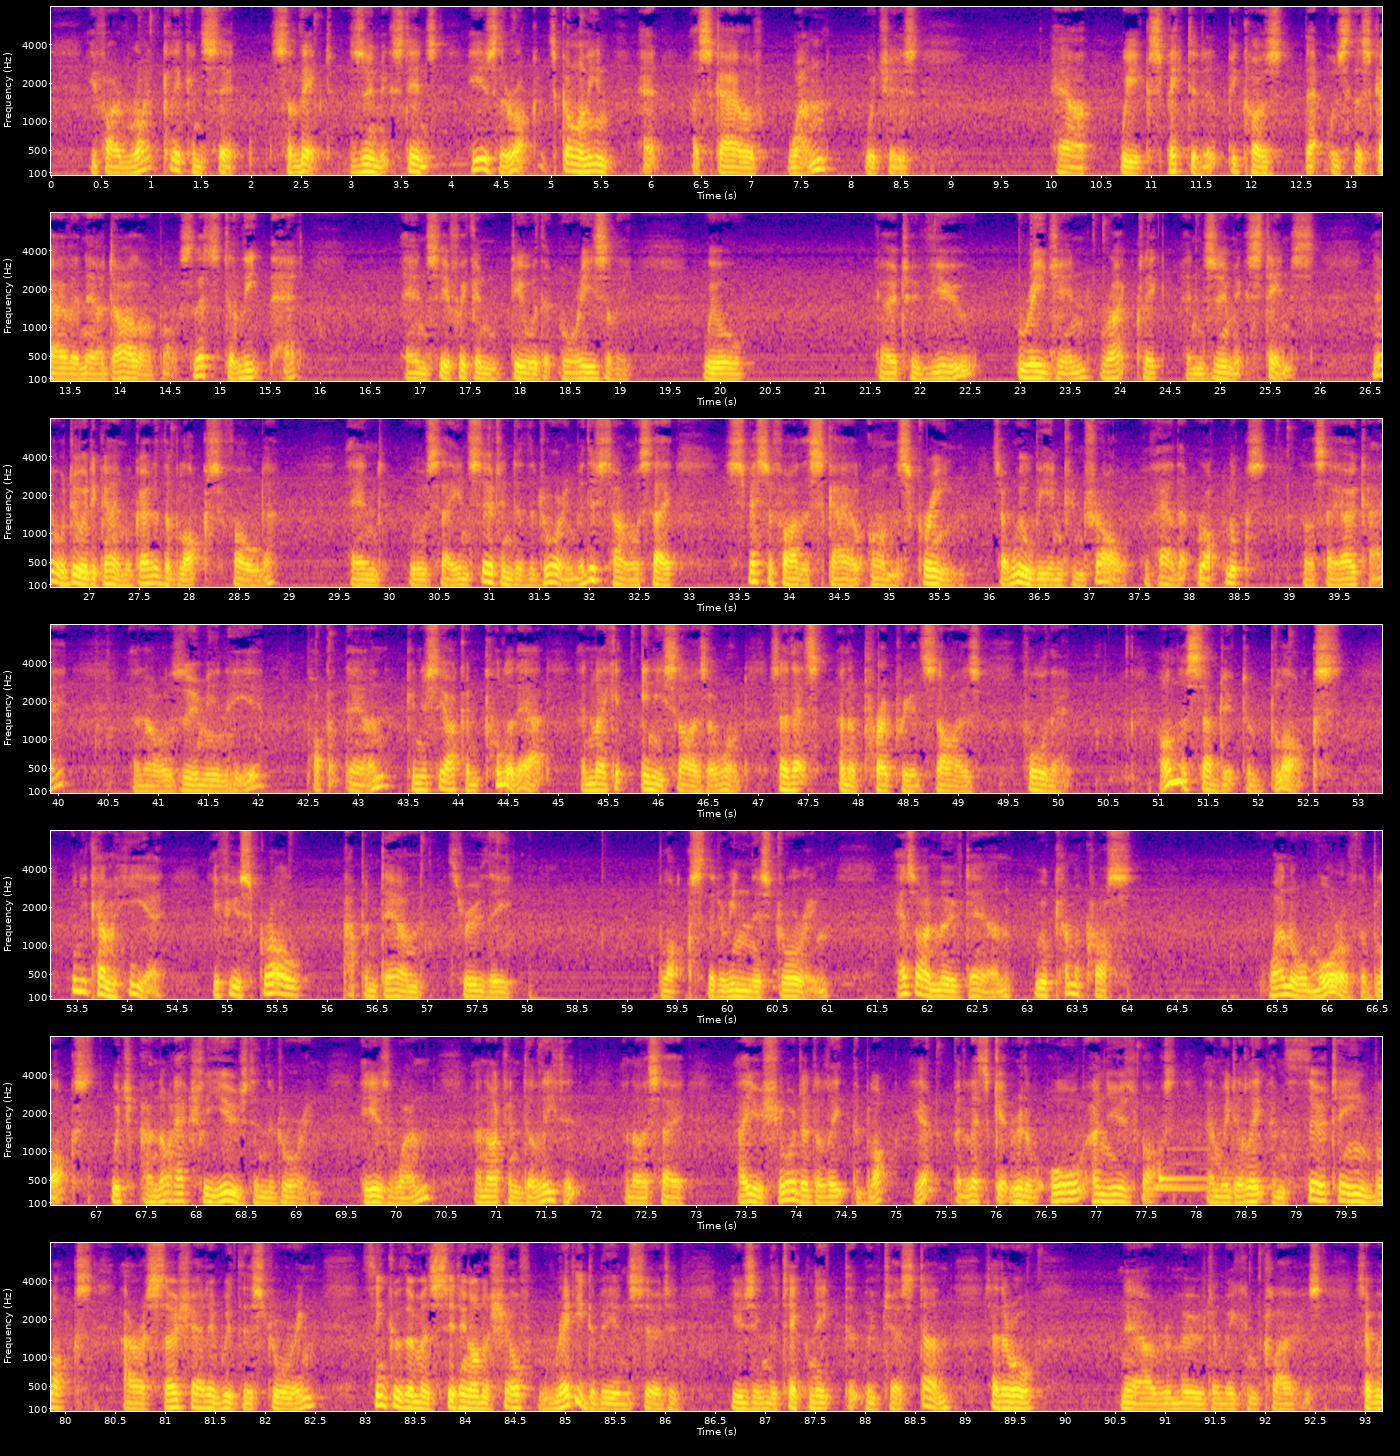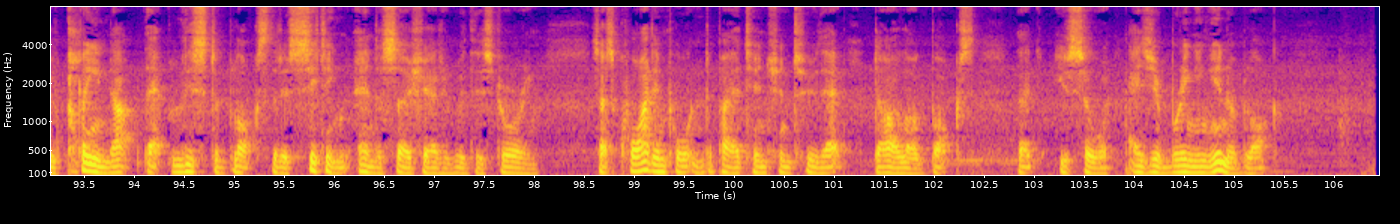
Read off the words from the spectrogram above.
If I right click and set, select zoom extents, here's the rock. It's gone in at a scale of 1, which is how we expected it because that was the scale in our dialog box. Let's delete that and see if we can deal with it more easily. We'll go to View, Regen, right click and Zoom Extents. Now we'll do it again. We'll go to the Blocks folder and we'll say Insert into the drawing, but this time we'll say Specify the scale on screen. So we'll be in control of how that rock looks. I'll say OK and I'll zoom in here, pop it down. Can you see I can pull it out and make it any size I want. So that's an appropriate size for that. On the subject of blocks, when you come here, if you scroll up and down through the blocks that are in this drawing, as I move down, we'll come across one or more of the blocks which are not actually used in the drawing. Here's one, and I can delete it, and I say, are you sure to delete the block? Yep, but let's get rid of all unused blocks, and we delete them. 13 blocks are associated with this drawing. Think of them as sitting on a shelf ready to be inserted using the technique that we've just done. So they're all now removed and we can close. So we've cleaned up that list of blocks that are sitting and associated with this drawing. So it's quite important to pay attention to that dialog box that you saw as you're bringing in a block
